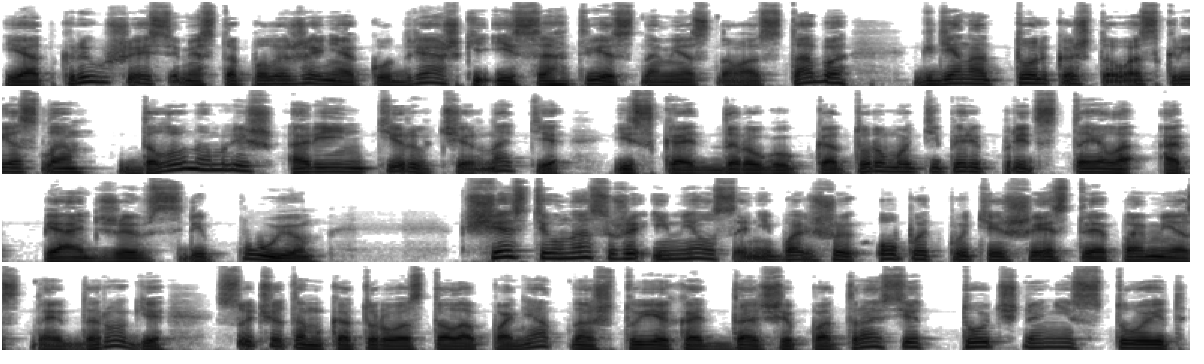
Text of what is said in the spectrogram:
и открывшееся местоположение кудряшки и, соответственно, местного стаба, где она только что воскресла, дало нам лишь ориентир в черноте, искать дорогу к которому теперь предстояло опять же вслепую – к счастью, у нас уже имелся небольшой опыт путешествия по местной дороге, с учетом которого стало понятно, что ехать дальше по трассе точно не стоит,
